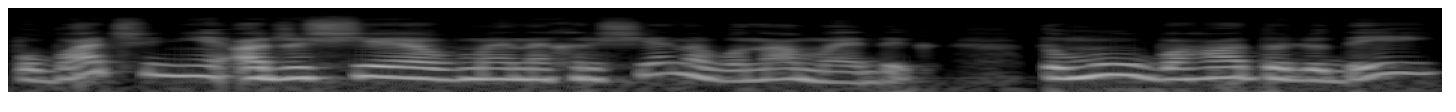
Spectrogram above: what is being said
побачені, адже ще в мене хрещена, вона медик. Тому багато людей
